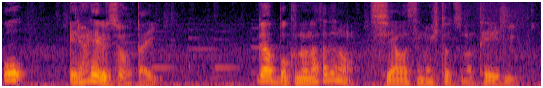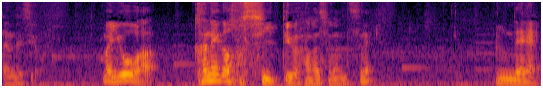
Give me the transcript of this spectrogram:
を得られる状態が僕の中での幸せの一つの定義なんですよ。まあ、要は金が欲しいっていう話なんですね。で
